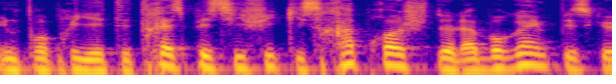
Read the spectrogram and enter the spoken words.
une propriété très spécifique qui se rapproche de la Bourgogne, puisque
